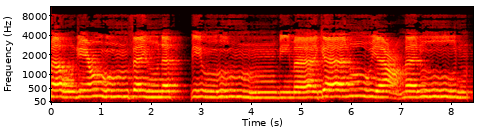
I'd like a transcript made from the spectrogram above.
مرجعهم فينبئهم بما كانوا يعملون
